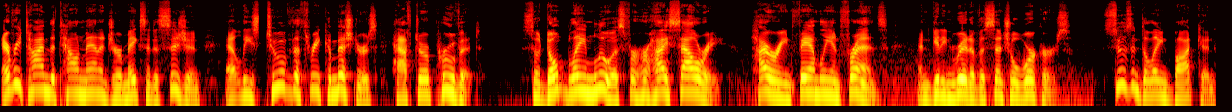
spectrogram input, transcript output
Every time the town manager makes a decision, at least two of the three commissioners have to approve it. So don't blame Lewis for her high salary, hiring family and friends, and getting rid of essential workers. Susan Delane Botkin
